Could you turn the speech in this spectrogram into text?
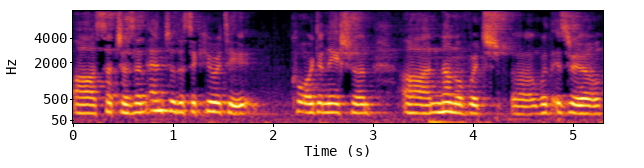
uh, such as an end to the security coordination, uh, none of which uh, with Israel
